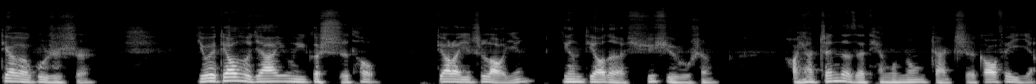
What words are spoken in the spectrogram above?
第二个故事是，一位雕塑家用一个石头雕了一只老鹰，鹰雕的栩栩如生，好像真的在天空中展翅高飞一样。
